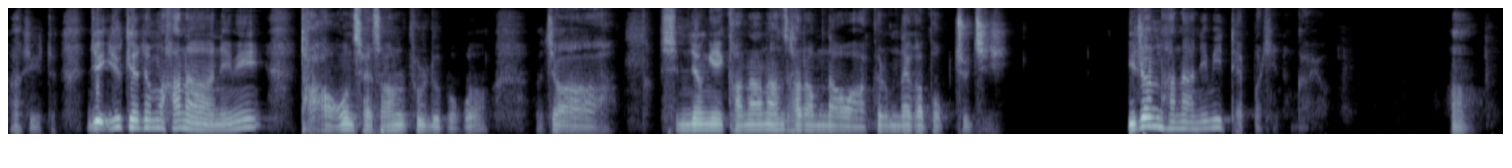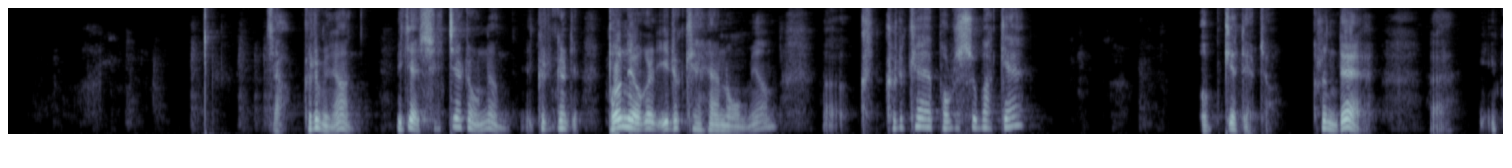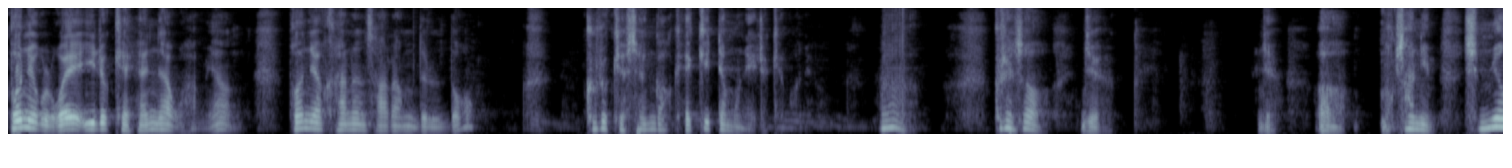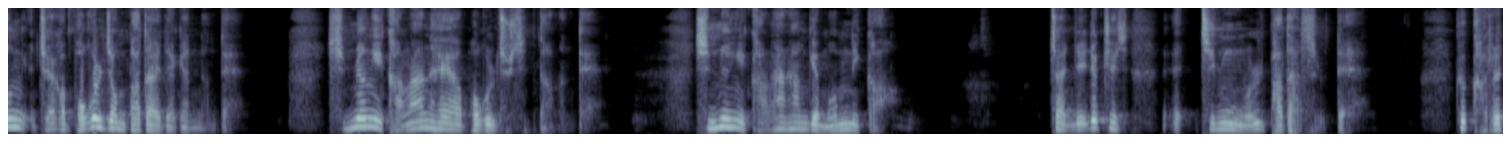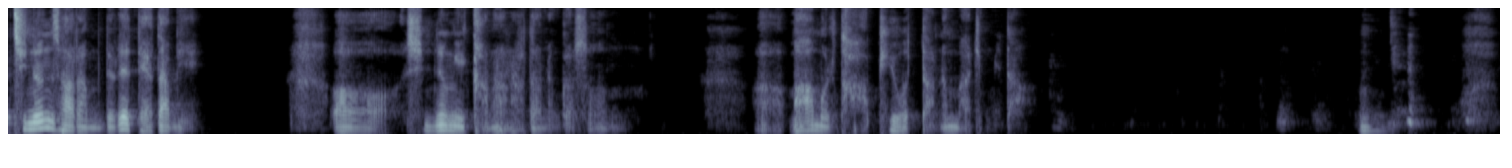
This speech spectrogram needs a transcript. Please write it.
아시겠죠? 이제 이렇게 되면 하나님이 다 온 세상을 둘러보고, 자, 심령이 가난한 사람 나와. 그럼 내가 복 주지. 이런 하나님이 돼버리는 거예요. 어. 자, 그러면 이게 실제로는 번역을 이렇게 해놓으면 어, 그렇게 볼 수밖에 없게 되죠. 그런데 번역을 왜 이렇게 했냐고 하면 번역하는 사람들도 그렇게 생각했기 때문에 이렇게 번역. 어. 그래서 이제 이제 어, 목사님 심령 제가 복을 좀 받아야 되겠는데 심령이 가난해야 복을 주신다는데 심령이 가난한 게 뭡니까? 자 이제 이렇게 질문을 받았을 때 그 가르치는 사람들의 대답이 어, 심령이 가난하다는 것은 어, 마음을 다 비웠다는 말입니다. 음.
